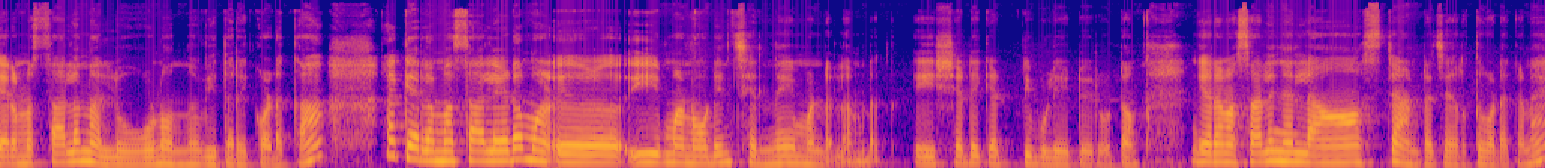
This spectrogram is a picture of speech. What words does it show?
ഗരം മസാല നല്ലോണം ഒന്ന് വിതറി കൊടുക്കാം. ആ ഗരം മസാലയുടെ ഈ മണോടിയും ചെന്നൈയും ഉണ്ടല്ലോ നമ്മുടെ ഏഷ്യയുടെയൊക്കെ അടിപൊളിയായിട്ട് വരും കേട്ടോ ഗരം മസാല ഞാൻ ലാസ്റ്റാണ് കേട്ടോ ചേർത്ത് കൊടുക്കണേ.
